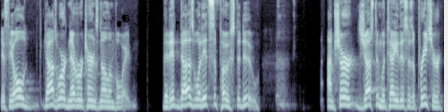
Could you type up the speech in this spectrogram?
It's the old God's word never returns null and void, that it does what it's supposed to do. I'm sure Justin would tell you this as a preacher.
